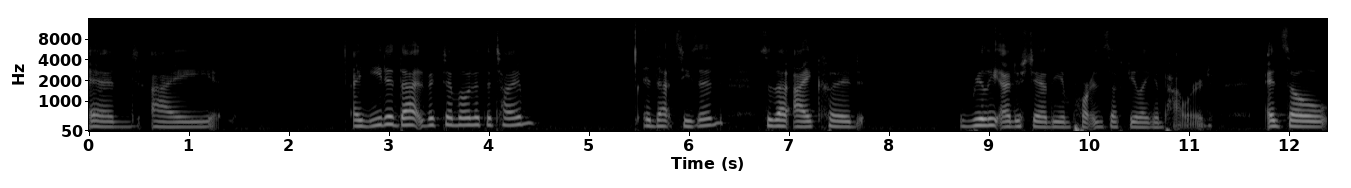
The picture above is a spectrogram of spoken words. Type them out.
And I I needed that victim mode at the time in that season so that I could really understand the importance of feeling empowered. And so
